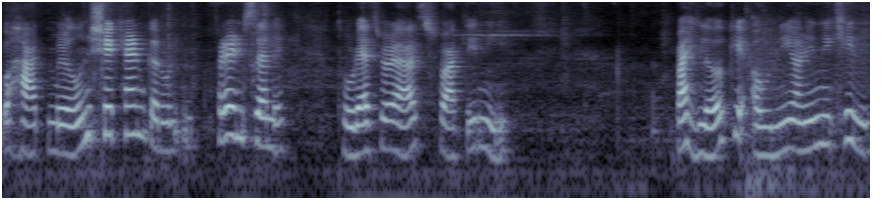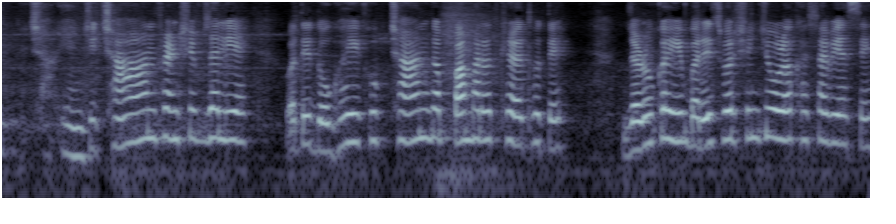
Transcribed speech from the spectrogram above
व हात मिळवून शेक हँड करून फ्रेंड्स झाले. थोड्याच वेळात स्वातीनी पाहिलं की अवनी आणि निखिल छा यांची छान फ्रेंडशिप झाली आहे व ते दोघंही खूप छान गप्पा मारत खेळत होते. जणू काही बरेच वर्षांची ओळख असावी असे.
